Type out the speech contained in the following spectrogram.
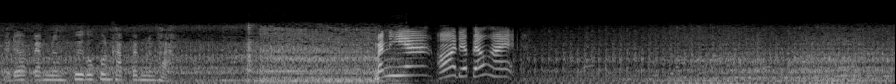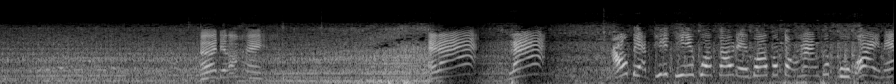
เดี๋ยวแป๊บนึงคุยกับคนขับแป๊บนึงค่ะ มันเฮีย อ๋อ เดี๋ยวแป๊บให้ เออ เดี๋ยวเอาให้ไอ้ละละเอาแบบที่ที่พวกเก่าเดบอก็ต้องห่างก็ ปลูกอ้อยแม่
